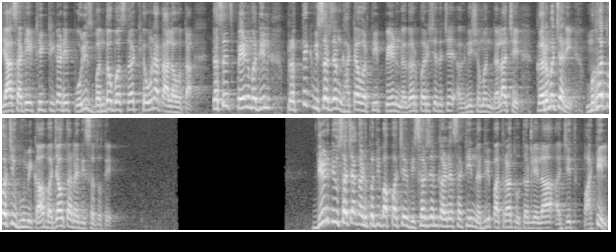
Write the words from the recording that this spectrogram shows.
यासाठी ठिकठिकाणी पोलीस बंदोबस्त ठेवण्यात आला होता. तसेच पेणमधील प्रत्येक विसर्जन घाटावरती पेण नगर परिषदेचे अग्निशमन दलाचे कर्मचारी महत्वाची भूमिका बजावताना दिसत होते. दीड दिवसाच्या गणपती बाप्पाचे विसर्जन करण्यासाठी नदीपात्रात उतरलेला अजित पाटील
